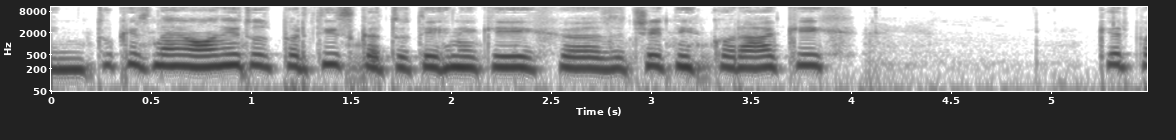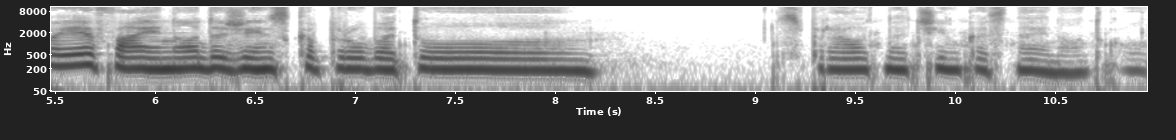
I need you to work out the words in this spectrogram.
in tukaj znajo oni tudi pritiskati v teh nekih uh, začetnih korakih, ker pa je fajno, da ženska proba to spraviti na čim kasneje. No, tako.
